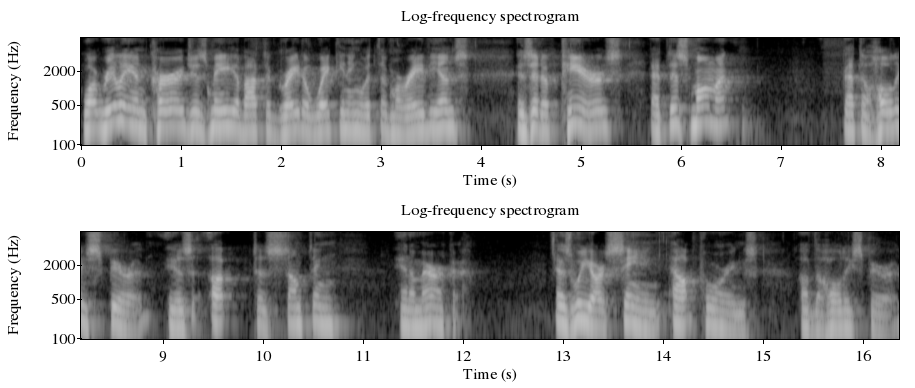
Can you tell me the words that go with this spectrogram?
What really encourages me about the Great Awakening with the Moravians is it appears at this moment that the Holy Spirit is up to something in America as we are seeing outpourings of the Holy Spirit.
